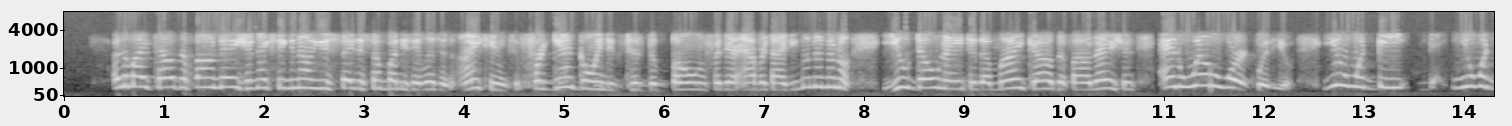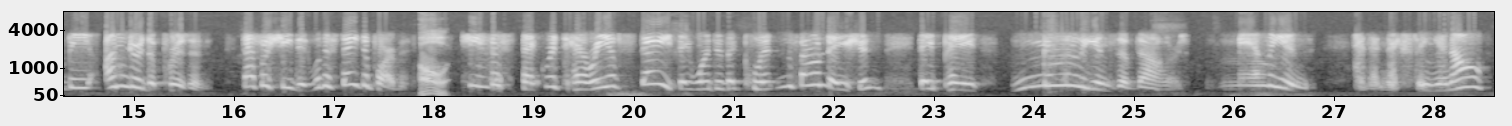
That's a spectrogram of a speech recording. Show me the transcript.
And the Mike Calta Foundation, next thing you know, you say to somebody, say, listen, I can forget going to, to the bone for their advertising. No, no, no, no. You donate to the Mike Calta Foundation and we'll work with you. You would be, you would be under the prison. That's what she did with the State Department. Oh. She's the Secretary of State. They went to the Clinton Foundation. They paid millions of dollars millions. And the next thing you know,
